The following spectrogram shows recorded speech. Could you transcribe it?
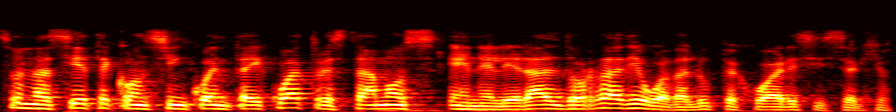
Son las 7.54, estamos en el Heraldo Radio, Guadalupe Juárez y Sergio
